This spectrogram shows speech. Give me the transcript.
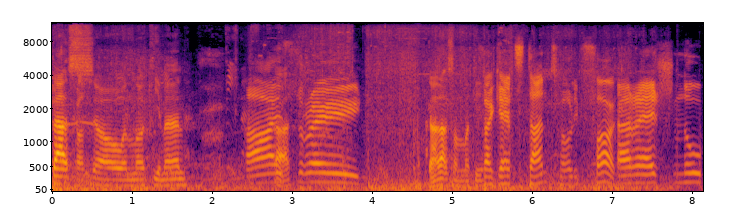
That's so unlucky, man. Nice raid. No, that's unlucky. If I get stunned, holy fuck. Resh noob.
